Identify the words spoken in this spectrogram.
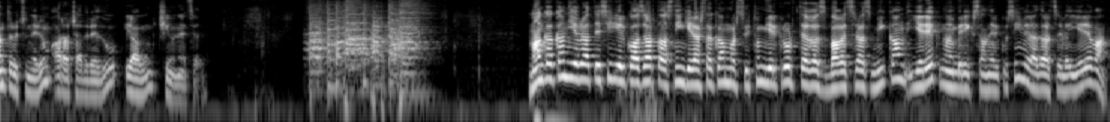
ընտրություններում առաջադրելու իրավունք չի ունեցել։ Մանկական Եվրատեսիլ 2015 երաշտական մրցույթում երկրորդ տեղը զբաղեցրած Միկան 3 նոյեմբերի 22-ին վերադարձել է Երևան։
